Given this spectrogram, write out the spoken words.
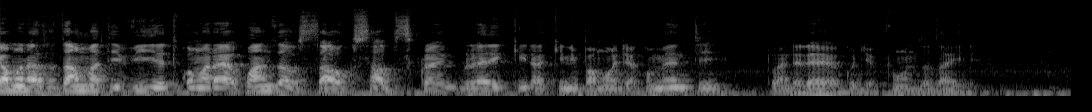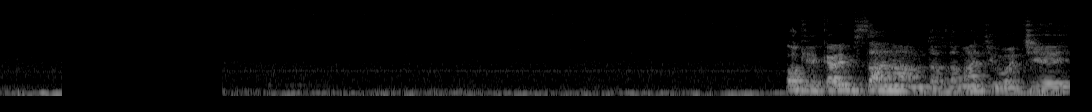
Kama unatazama TV yetu kwa mara ya kwanza, usahau kusubscribe, like, lakini pamoja komenti, tuendelee kujifunza zaidi. Okay, karibu sana mtazamaji wa J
